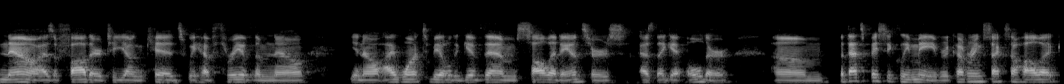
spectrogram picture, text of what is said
now as a father to young kids, we have three of them now you know i want to be able to give them solid answers as they get older. Um, but that's basically me recovering sexaholic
